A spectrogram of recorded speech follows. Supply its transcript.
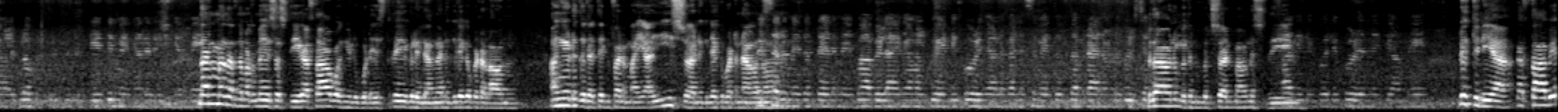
ഞങ്ങളെ പ്രലോഭനത്തിൽ തിന്മയെ ഞങ്ങളെ രക്ഷിക്കണമേ. നന്മ നിറഞ്ഞ മർമ്മേ സ്വസ്തി കർത്താവ് അങ്ങയുടെ കൂടെ സ്ത്രീകളിൽ അങ്ങ് അനുഗ്രഹിക്കപ്പെട്ടളാവുന്നു അങ്ങയുടെ ദുരത്തിൻ ഫലമായി ഈശോ അനുഗ്രഹിക്കപ്പെട്ടനാകുന്നു ഞങ്ങൾക്ക് വേണ്ടി പിതാവിനും പുത്രനും പരിശുദ്ധാത്മാവിനും സ്തുതി. ലുത്തിനിയ കർത്താവെ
